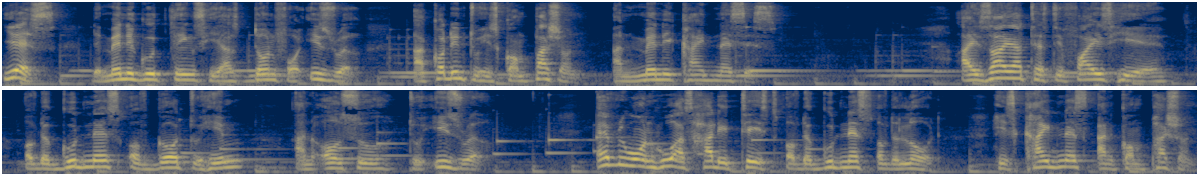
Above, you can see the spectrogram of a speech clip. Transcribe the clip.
Yes, the many good things he has done for Israel, according to his compassion and many kindnesses. Isaiah testifies here of the goodness of God to him and also to Israel. Everyone who has had a taste of the goodness of the Lord, his kindness and compassion,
